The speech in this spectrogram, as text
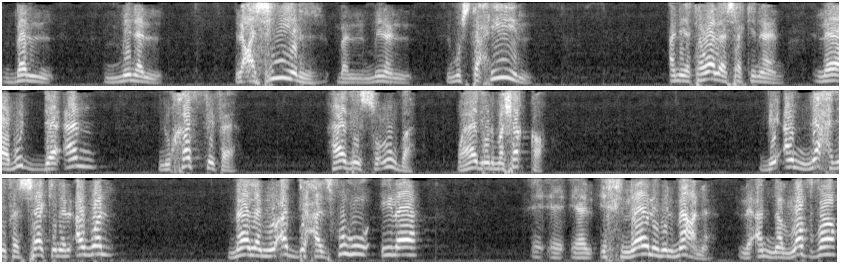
بل من العسير بل من المستحيل أن يتوالى ساكنان. لا بد أن نخفف هذه الصعوبة وهذه المشقة بأن نحذف الساكن الأول ما لم يؤدي حذفه إلى الإخلال بالمعنى لأن اللفظ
